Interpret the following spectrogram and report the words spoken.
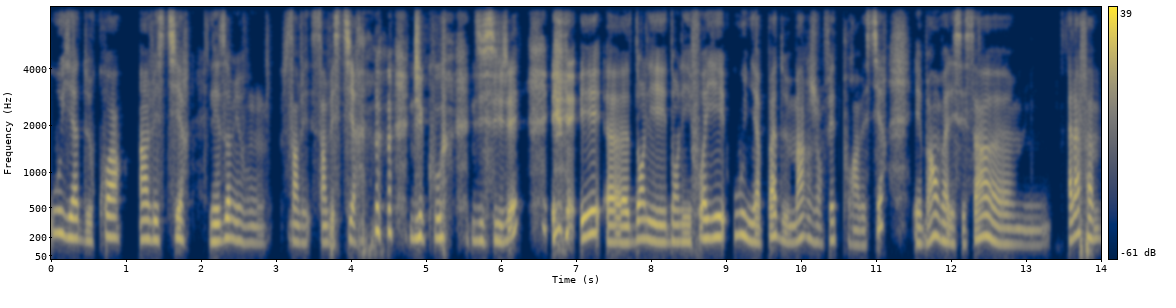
où il y a de quoi investir les hommes ils vont s'investir du coup du sujet. Et, euh, dans les dans les foyers où il n'y a pas de marge en fait pour investir eh ben on va laisser ça euh, à la femme.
